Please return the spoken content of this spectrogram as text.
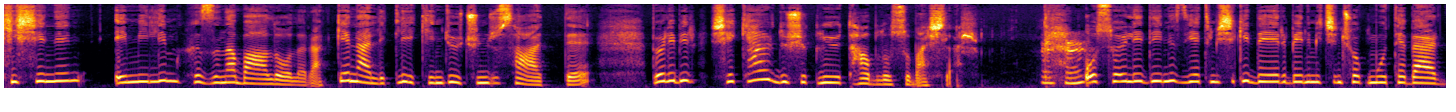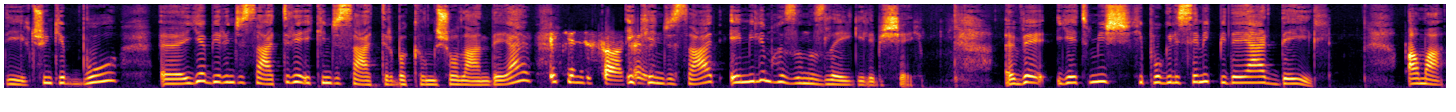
kişinin emilim hızına bağlı olarak genellikle ikinci üçüncü saatte böyle bir şeker düşüklüğü tablosu başlar. Hı hı. O söylediğiniz 72 değeri benim için çok muteber değil. Çünkü bu e, ya birinci saattir ya ikinci saattir bakılmış olan değer. İkinci saat. İkinci evet. saat emilim hızınızla ilgili bir şey. E, ve 70 hipoglisemik bir değer değil. Ama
